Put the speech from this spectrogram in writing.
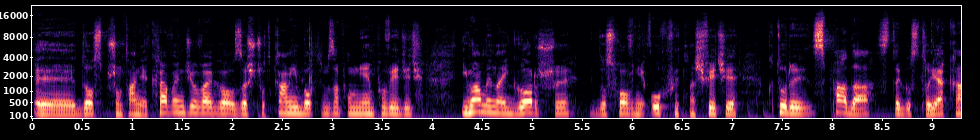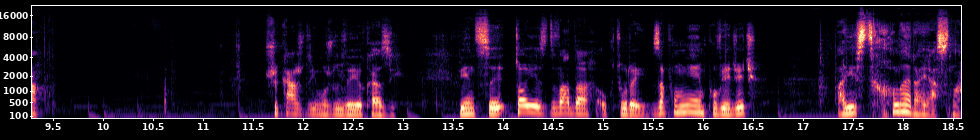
e, do sprzątania krawędziowego ze szczotkami, bo o tym zapomniałem powiedzieć. I mamy najgorszy dosłownie uchwyt na świecie, który spada z tego stojaka przy każdej możliwej okazji. Więc y, to jest wada, o której zapomniałem powiedzieć, a jest cholera jasna.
